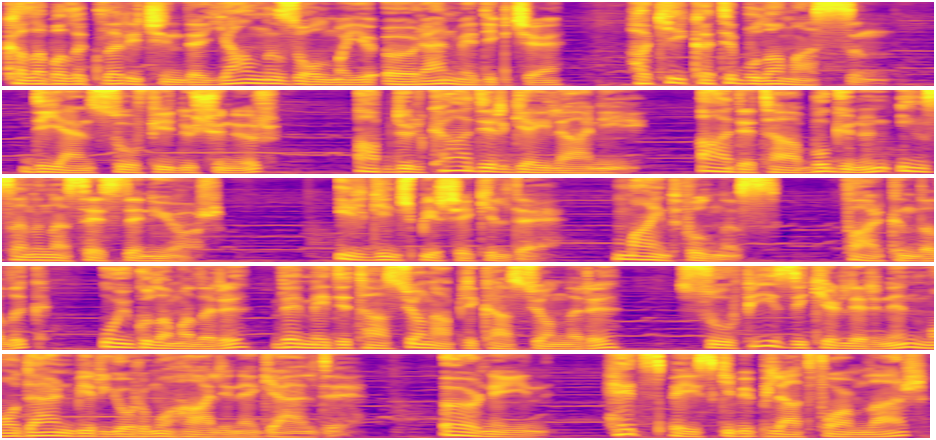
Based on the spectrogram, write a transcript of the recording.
Kalabalıklar içinde yalnız olmayı öğrenmedikçe hakikati bulamazsın, diyen sufi düşünür, Abdülkadir Geylani adeta bugünün insanına sesleniyor. İlginç bir şekilde mindfulness, farkındalık, uygulamaları ve meditasyon aplikasyonları sufi zikirlerinin modern bir yorumu haline geldi. Örneğin Headspace gibi platformlar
